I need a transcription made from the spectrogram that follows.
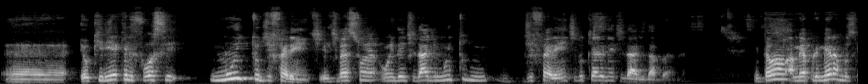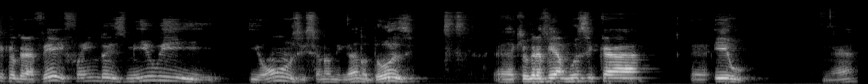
é, eu queria que ele fosse muito diferente, ele tivesse uma, uma identidade muito diferente do que era a identidade da banda. Então, a minha primeira música que eu gravei foi em 2011, se eu não me engano, 12, é, que eu gravei a música é, Eu. Né?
